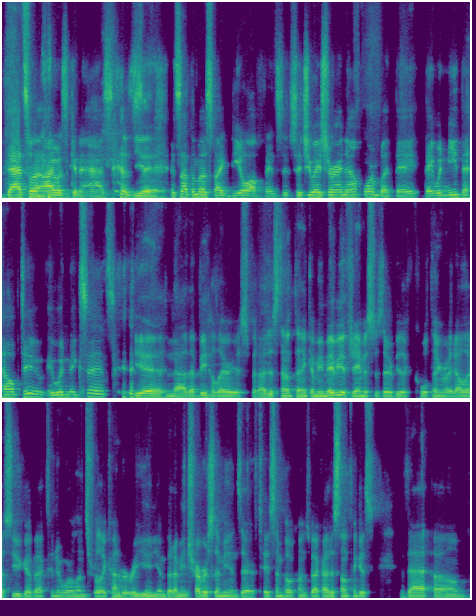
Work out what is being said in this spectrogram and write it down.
That's what I was gonna ask. yeah, it's not the most ideal offensive situation right now for him, but they they would need the help too. It would make sense. yeah, nah, that'd be hilarious. But I just don't think. I mean, maybe if Jameis was there, it'd be like a cool thing, right? LSU go back to New Orleans for like kind of a reunion. But I mean, Trevor Siemian Siemian's there, if Taysom Hill comes back, I just don't think it's that um,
